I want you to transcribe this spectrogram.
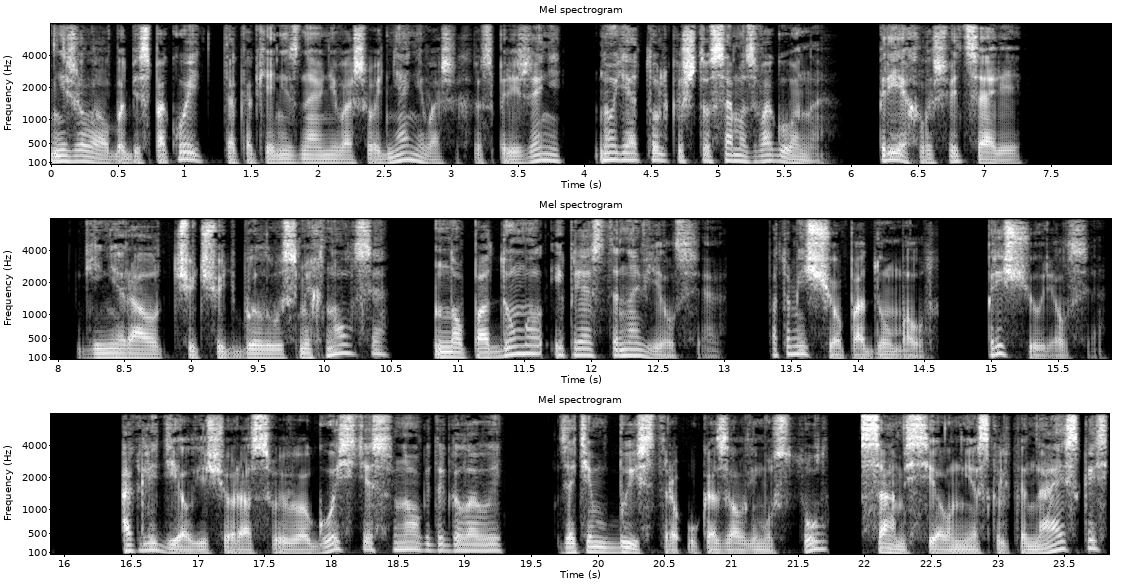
Не желал бы беспокоить, так как я не знаю ни вашего дня, ни ваших распоряжений, но я только что сам из вагона. Приехал из Швейцарии. Генерал чуть-чуть было усмехнулся, но подумал и приостановился. Потом еще подумал, прищурился. Оглядел еще раз своего гостя с ног до головы, затем быстро указал ему стул, сам сел несколько наискось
